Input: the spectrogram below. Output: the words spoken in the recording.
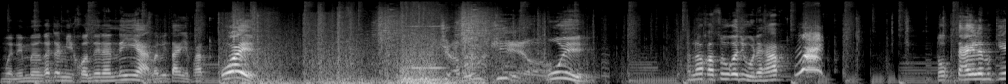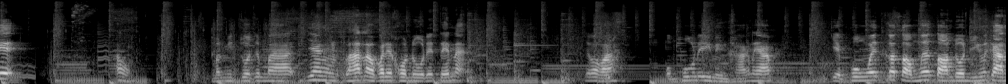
เหมือนในเมืองก็จะมีคนด้วยนะเนี่ยเรามีตังค์อยู่พัดอุ้ย Double kill. อุ้ยทะเลาะกันสู้กันอยู่นะครับ ตกใจเลยเมื่อกี้ เอ้า มันมีตัวจะมาแย่งร้านเราไปในคนดูในเต็นท์อะใช่ป่าวะ ผมพุ่งได้อีกหนึ่งครั้งนะครับ เก็บพุ่งไว้ก็ต่อเมื่อตอนโดนยิงแล้วกัน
